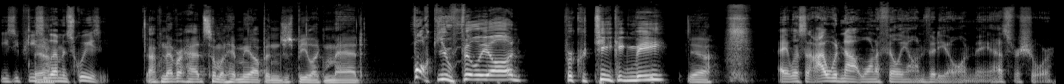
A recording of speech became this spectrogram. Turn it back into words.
Easy peasy Yeah. lemon squeezy. I've never had someone hit me up and just be like mad. Fuck you, Philion, for critiquing me. Yeah. Hey, listen, I would not want a Philion video on me. That's for sure.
